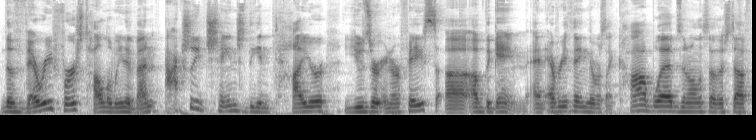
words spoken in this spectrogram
the very first Halloween event actually changed the entire user interface uh, of the game. And everything there was like cobwebs and all this other stuff.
